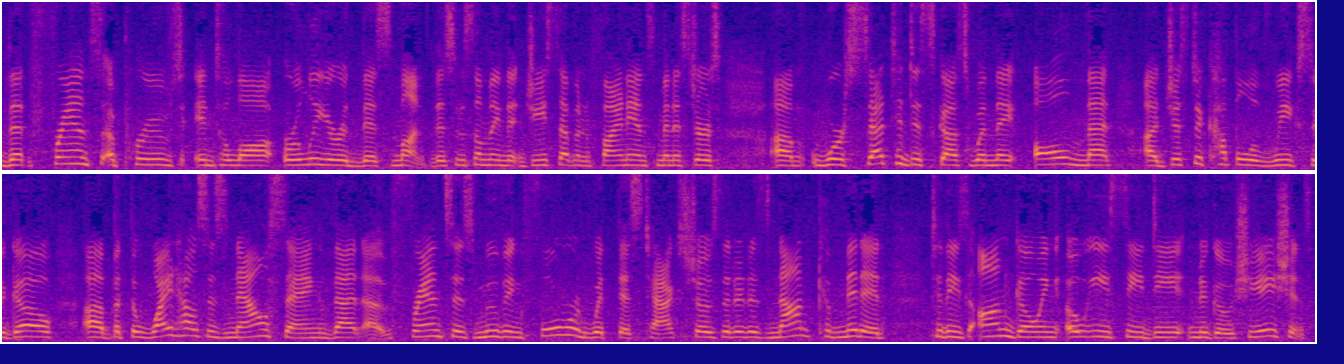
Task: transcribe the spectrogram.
that France approved into law earlier this month. This was something that G7 finance ministers um, were set to discuss when they all met uh, just a couple of weeks ago. Uh, but the White House is now saying that uh, France is moving forward with this tax, shows that it is not committed to these ongoing OECD negotiations.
